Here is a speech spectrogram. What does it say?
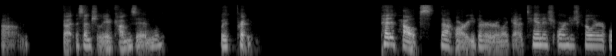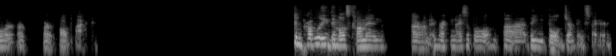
um, but essentially it comes in with pedipalps that are either like a tannish orangish color or, or all black and probably the most common um, and recognizable, uh, the bold jumping spider.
